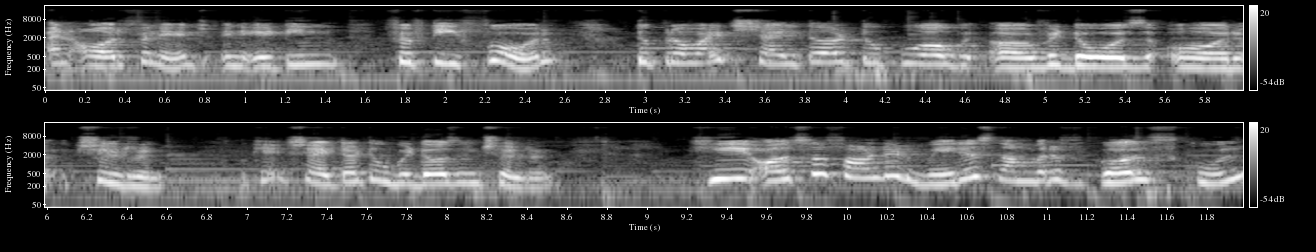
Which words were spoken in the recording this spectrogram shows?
an orphanage in 1854 to provide shelter to poor uh, widows or children. Okay, shelter to widows and children. He also founded various number of girls' school,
